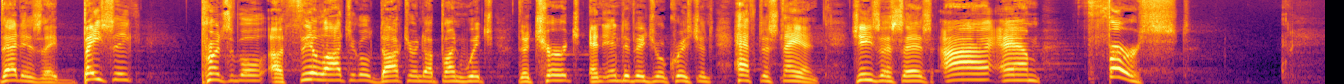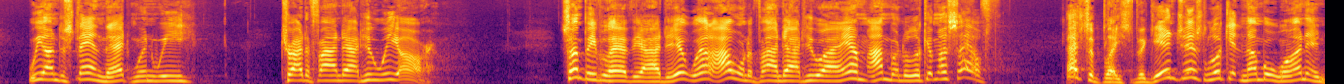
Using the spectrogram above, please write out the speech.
That is a basic principle, a theological doctrine upon which the church and individual Christians have to stand. Jesus says, I am first. We understand that when we try to find out who we are. Some people have the idea, well, I want to find out who I am, I'm going to look at myself. That's the place to begin. Just look at number one and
